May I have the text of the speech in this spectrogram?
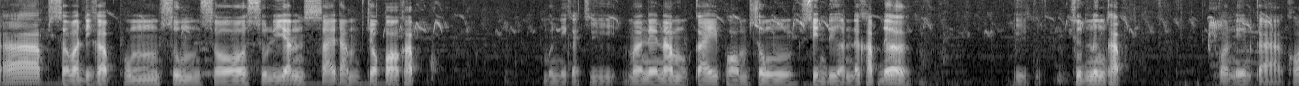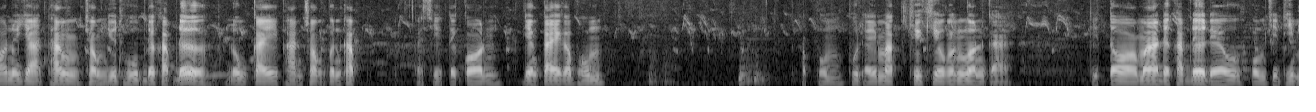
ครับสวัสดีครับผมซุ่มสอสุริยันสายดำจอกอครับมือนี้ก็จีมาแนะนำไก่พร้อมทรงสิ้นเดือนนะครับ เด้ออีกชุดหนึ่งครับ ก่อนอื่นก็ขออนุญาตทั้งช่อง YouTube เด้อครับ เด้อลงไก่ผ่านช่องเพิ่นครับเกษตรกรเลี้ยงไก่ครับผม ครับผมผู้ใดมักเขียวๆงอนๆก็ติดต่อมาเด้อครับเด้อเดี๋ยวผมสิถิ่ม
